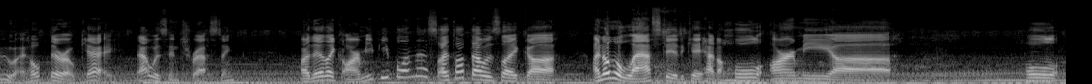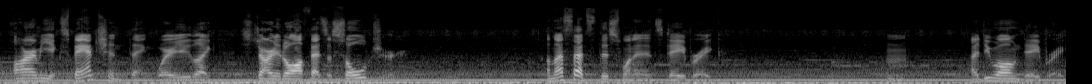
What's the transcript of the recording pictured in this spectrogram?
Ooh, I hope they're okay. That was interesting. Are there like army people in this? I thought that was like uh I know the last State of Decay had a whole army uh whole army expansion thing where you like started off as a soldier. Unless that's this one and it's Daybreak. Hmm. I do own Daybreak.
